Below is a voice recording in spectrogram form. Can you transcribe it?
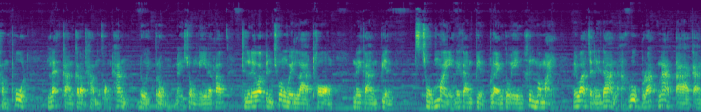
คำพูด และการกระทำของท่านโดยตรงในช่วงนี้นะครับ ถือได้ว่าเป็นช่วงเวลาทองในการเปลี่ยนโฉมใหม่ ในการเปลี่ยนแปลงตัวเองขึ้นมาใหม่ ไม่ว่าจะในด้านรูปลักษ์หน้าตาการ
